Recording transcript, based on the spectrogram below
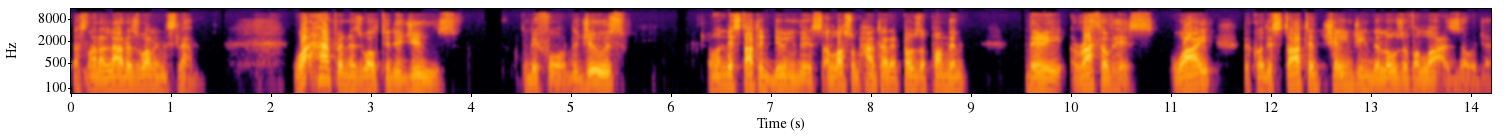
That's not allowed as well in Islam. What happened as well to the Jews before? The Jews, when they started doing this, Allah subhanahu wa ta'ala imposed upon them the wrath of His. Why? Because they started changing the laws of Allah Azza wa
